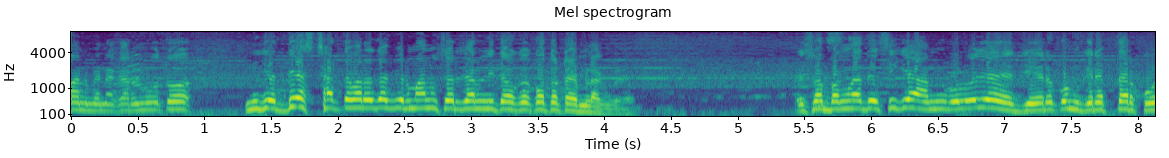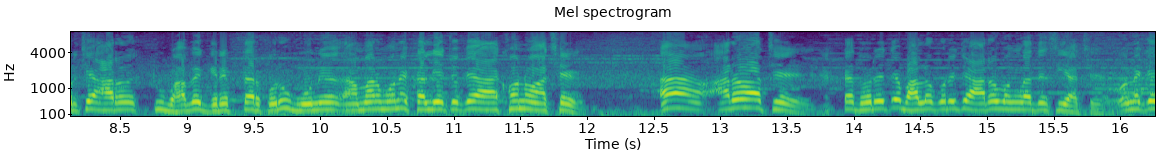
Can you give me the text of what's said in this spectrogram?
মানবে না, কারণ ও তো নিজের দেশ ছাড়তে পারে তো মানুষের জান নিতে ওকে কত টাইম লাগবে? এসব বাংলাদেশিকে আমি বলব যে যে এরকম গ্রেপ্তার করছে আরও একটু ভাবে গ্রেপ্তার করুক। মনে, আমার মনে কালিয়া চোখে এখনও আছে। হ্যাঁ আরও আছে। একটা ধরেছে, ভালো করেছে আরও বাংলাদেশি আছে। অনেকে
